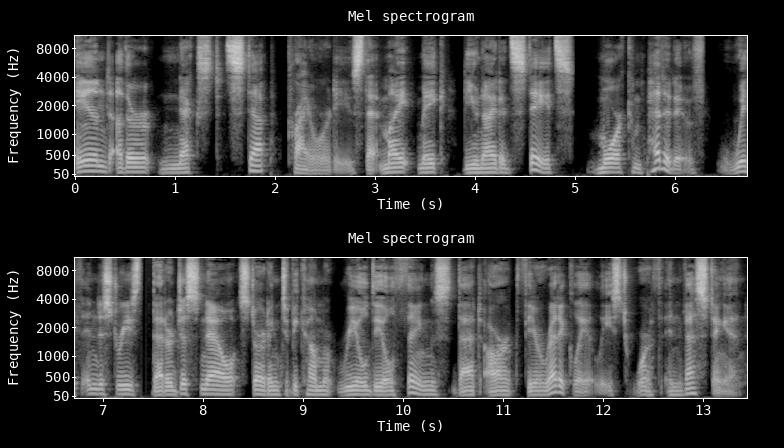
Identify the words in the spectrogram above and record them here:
and other next step priorities that might make the United States more competitive with industries that are just now starting to become real deal things that are theoretically at least worth investing in.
